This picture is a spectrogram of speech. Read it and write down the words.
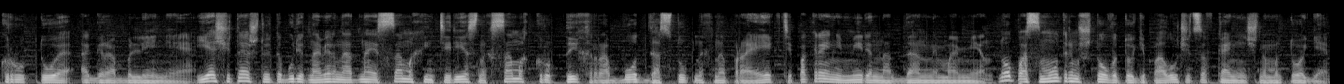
крутое ограбление. я считаю, что это будет, наверное, одна из самых интересных, самых крутых работ, доступных на проекте, по крайней мере на данный момент. Но посмотрим, что что в итоге получится в конечном итоге.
